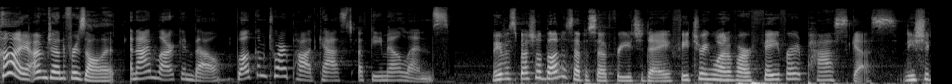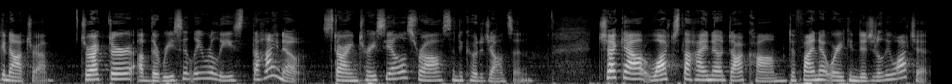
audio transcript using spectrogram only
Hi, I'm Jennifer Zollet. And I'm Larkin Bell. Welcome to our podcast, A Female Lens. We have a special bonus episode for you today featuring one of our favorite past guests, Nisha Ganatra, director of the recently released The High Note, starring Tracee Ellis Ross and Dakota Johnson. Check out watchthehighnote.com to find out where you can digitally watch it.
